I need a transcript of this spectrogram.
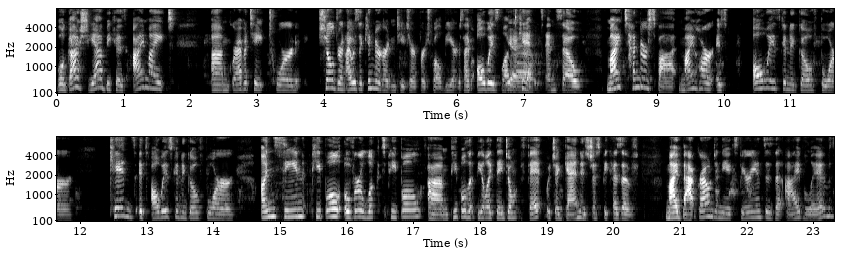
well, gosh, yeah, because I might um, gravitate toward children. I was a kindergarten teacher for 12 years. I've always loved Yeah. kids. And so my tender spot, my heart is always going to go for kids. It's always going to go for unseen people, overlooked people, um, people that feel like they don't fit, which again is just because of my background and the experiences that I've lived.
